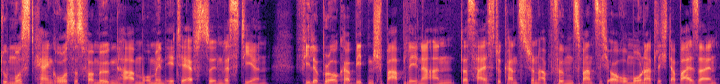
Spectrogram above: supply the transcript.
Du musst kein großes Vermögen haben, um in ETFs zu investieren. Viele Broker bieten Sparpläne an, das heißt, du kannst schon ab 25 Euro monatlich dabei sein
